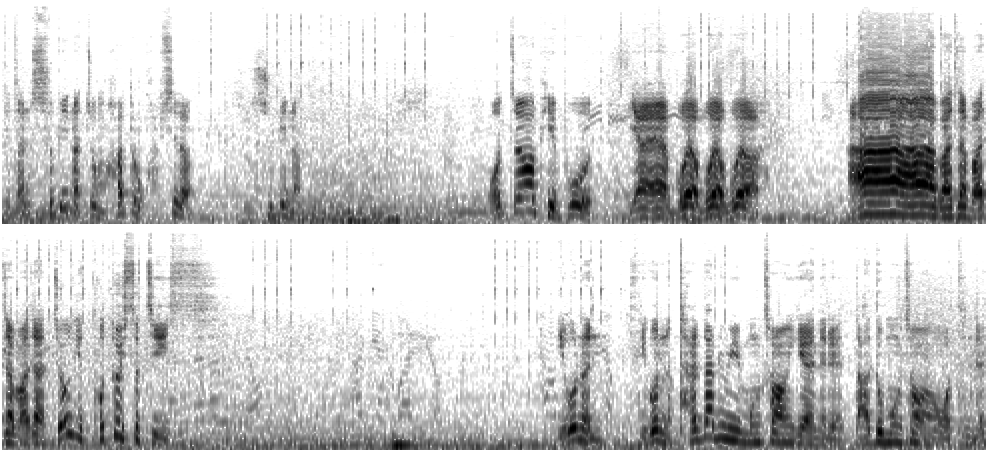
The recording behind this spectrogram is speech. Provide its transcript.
일단 수비나 좀 하도록 합시다. 수비나. 어차피 뭐 야야 뭐야 뭐야 뭐야. 아, 아 맞아 맞아 맞아 저기 포토 있었지. 이거는 이거는 탈다림이 멍청한 게 아니라 나도 멍청한 것 같은데.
